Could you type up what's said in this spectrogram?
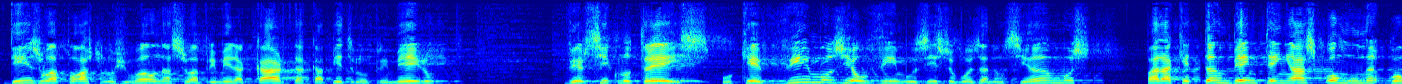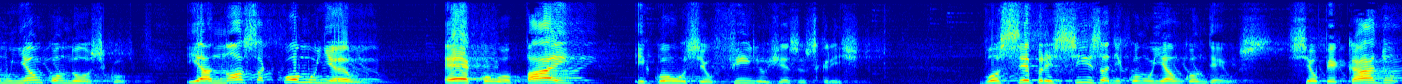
Diz o apóstolo João na sua primeira carta, capítulo 1, versículo 3: O que vimos e ouvimos, isso vos anunciamos, para que também tenhas comunhão conosco. E a nossa comunhão é com o Pai e com o seu Filho Jesus Cristo. Você precisa de comunhão com Deus. Seu pecado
